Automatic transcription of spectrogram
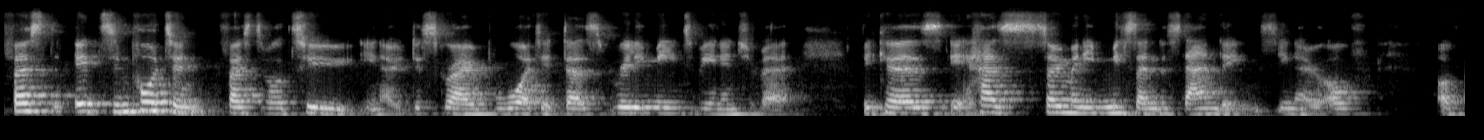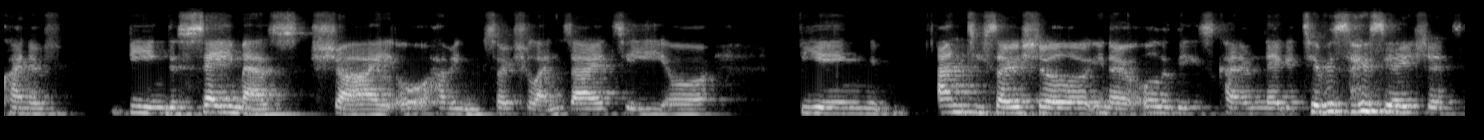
first it's important first of all to, you know, describe what it does really mean to be an introvert because it has so many misunderstandings, you know, of of kind of being the same as shy or having social anxiety or being antisocial or you know all of these kind of negative associations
